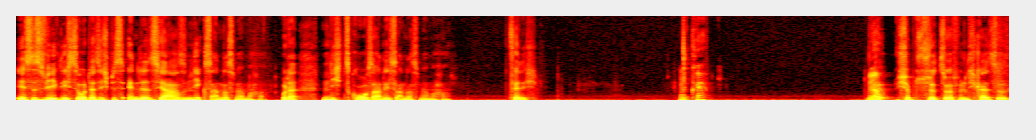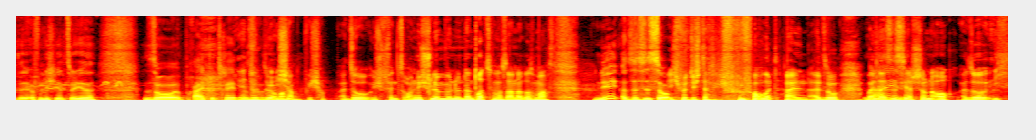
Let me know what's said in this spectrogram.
ist es wirklich so, dass ich bis Ende des Jahres nichts anderes mehr mache. Oder nichts Großartiges anderes mehr mache. Fertig. Okay. Ja. Ich habe das jetzt zur Öffentlichkeit so, öffentlich jetzt so hier so breit getreten. Ja, Das du, ich hab, ich hab, also ich finde es auch nicht schlimm, wenn du dann trotzdem was anderes machst. nee, also es ist so. Ich würde dich da nicht für verurteilen. Also, weil das Nein. ist ja schon auch, also ich,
